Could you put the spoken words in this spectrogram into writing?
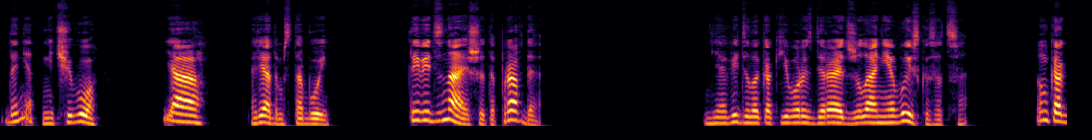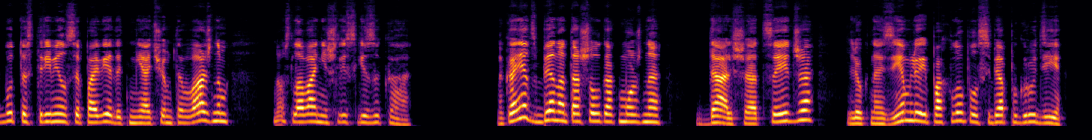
Да нет, ничего. Я рядом с тобой. Ты ведь знаешь это, правда? Я видела, как его раздирает желание высказаться. Он как будто стремился поведать мне о чем-то важном, но слова не шли с языка. Наконец Бен отошел как можно дальше от Сейджа, лег на землю и похлопал себя по груди.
